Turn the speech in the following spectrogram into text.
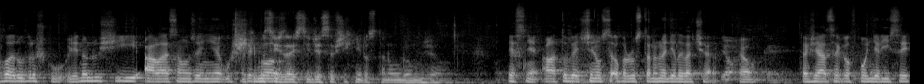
hledu trošku jednodušší, ale samozřejmě už Taky jako... musíš zajistit, že se všichni dostanou domů, že jo? Jasně, ale to většinou se opravdu stane v neděli večer. Jo, jo. Okay. Takže já se jako v pondělí si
